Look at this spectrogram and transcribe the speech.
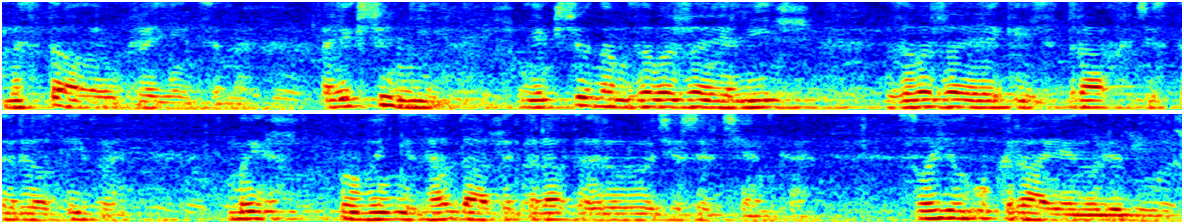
ми стали українцями. А якщо ні, якщо нам заважає ліч, заважає якийсь страх чи стереотипи, ми повинні згадати Тараса Григоровича Шевченка. Свою Україну любіть,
